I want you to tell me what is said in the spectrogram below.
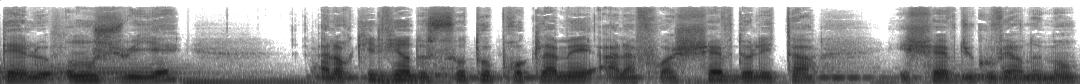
Dès le 11 juillet, alors qu'il vient de s'autoproclamer à la fois chef de l'État et chef du gouvernement,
